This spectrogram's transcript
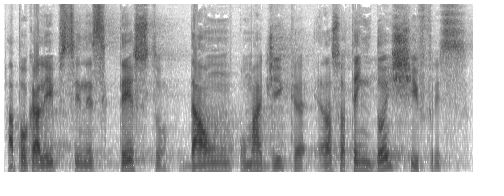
Apocalipse, nesse texto, dá um, uma dica. Ela só tem dois chifres.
